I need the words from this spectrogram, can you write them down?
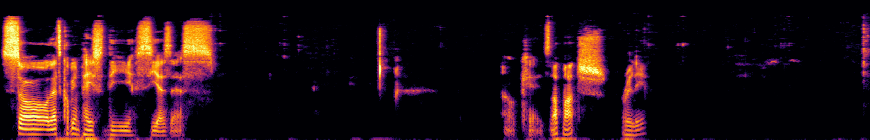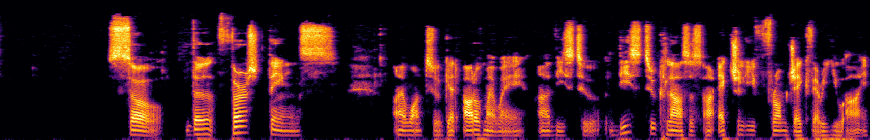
So let's copy and paste the CSS. Okay, it's not much, really. So, the first things I want to get out of my way are these two. These two classes are actually from jQuery UI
